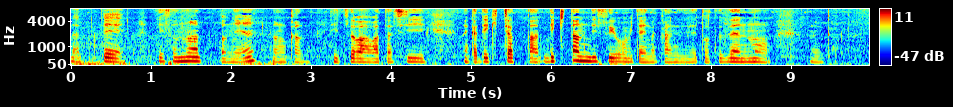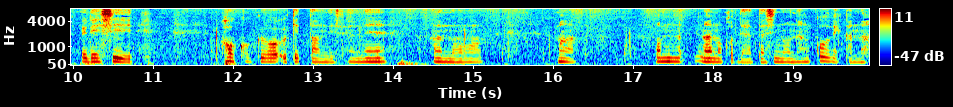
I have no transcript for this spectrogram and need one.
なってでその後ねなんか実は私なんかできちゃったできたんですよみたいな感じで突然のなんか嬉しい報告を受けたんですよね。あのまあ女の子で私の何個上かな。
